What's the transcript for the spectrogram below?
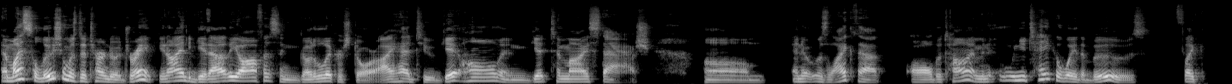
and my solution was to turn to a drink. You know, I had to get out of the office and go to the liquor store. I had to get home and get to my stash. Um, and it was like that all the time. And when you take away the booze, it's like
